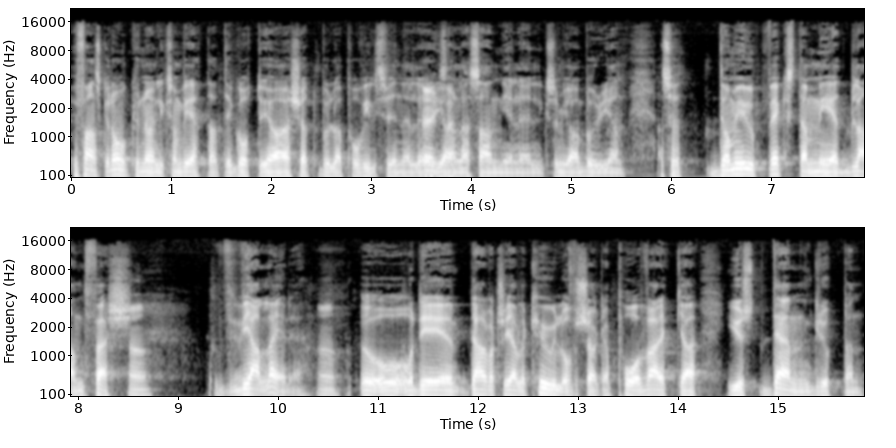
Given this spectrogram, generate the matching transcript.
Hur fan ska de kunna liksom veta att det är gott att göra köttbullar på vildsvin eller exakt. göra lasagne eller liksom göra burgaren Alltså de är uppväxta med blandfärs Ja. Vi alla är det Ja. Och, och, det, det har varit så jävla kul att försöka påverka just den gruppen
